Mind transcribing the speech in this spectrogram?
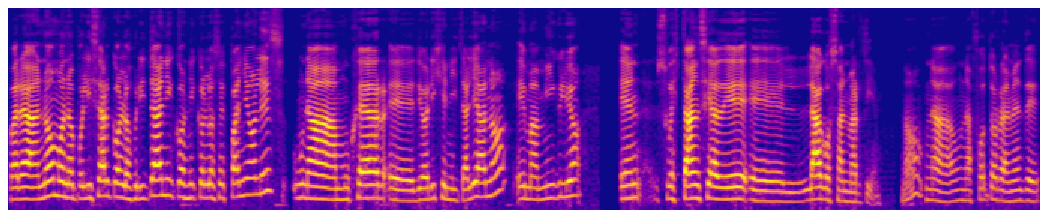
Para no monopolizar con los británicos ni con los españoles, una mujer eh, de origen italiano, Emma Miglio, en su estancia de, lago San Martín. ¿no? Una foto realmente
